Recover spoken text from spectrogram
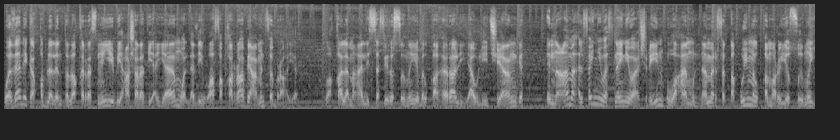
وذلك قبل الانطلاق الرسمي بعشرة أيام والذي وافق الرابع من فبراير. وقال معالي السفير الصيني بالقاهرة لياو لي تشيانغ إن عام 2022 هو عام النمر في التقويم القمري الصيني.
